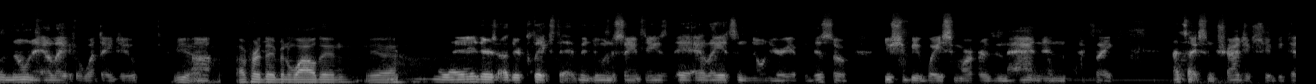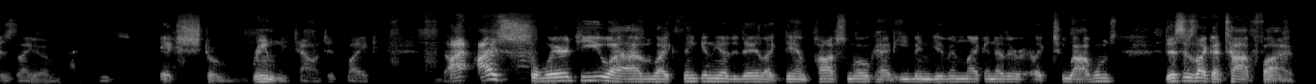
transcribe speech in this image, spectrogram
Are known in LA for what they do. Yeah Uh, i've heard they've been wild in yeah LA, there's other cliques that have been doing the same things. LA, it's a known area for this, so you should be way smarter than that. And then that's like that's like some tragic shit because like Yeah. extremely talented. Like I I swear to you, I, I was like thinking the other day, like damn, Pop Smoke had he been given like another like two albums, this is like a top five.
